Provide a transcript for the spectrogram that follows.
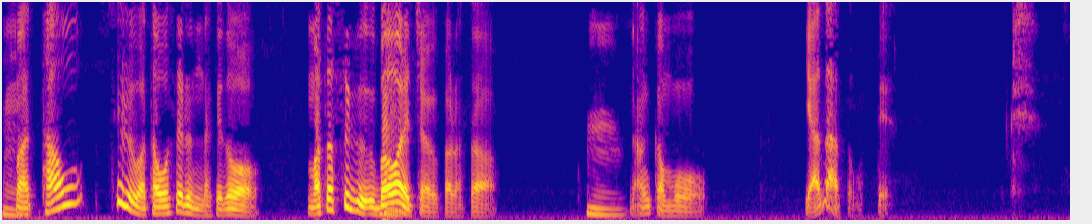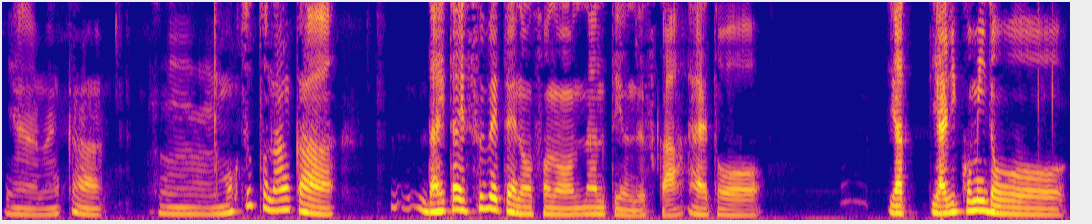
うんまあ、倒せるは倒せるんだけど、またすぐ奪われちゃうからさ、うん。なんかもう、嫌だと思って。いや、なんか、うーん、もうちょっとなんか、大体すべてのその、なんて言うんですか、えっ、と、や、やり込み度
